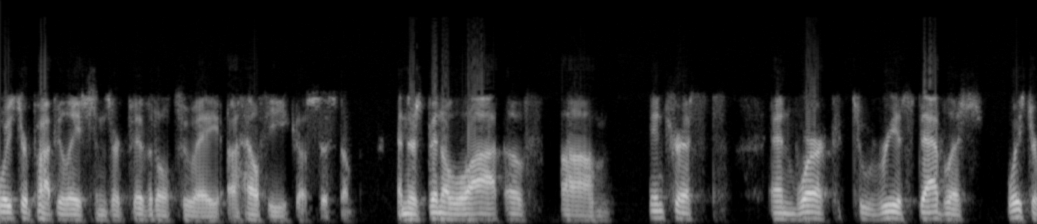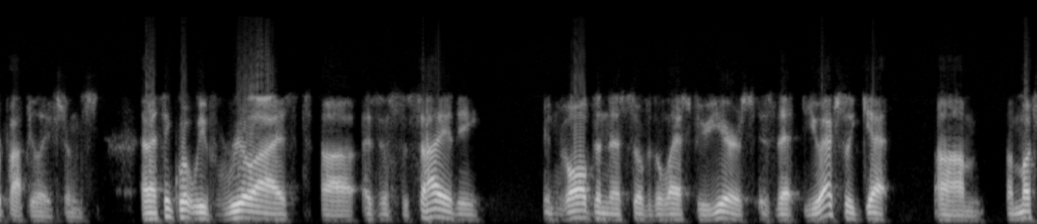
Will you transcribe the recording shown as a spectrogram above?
oyster populations are pivotal to a, a healthy ecosystem, and there's been a lot of um, interest and work to reestablish oyster populations. And I think what we've realized uh, as a society involved in this over the last few years is that you actually get um, a much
